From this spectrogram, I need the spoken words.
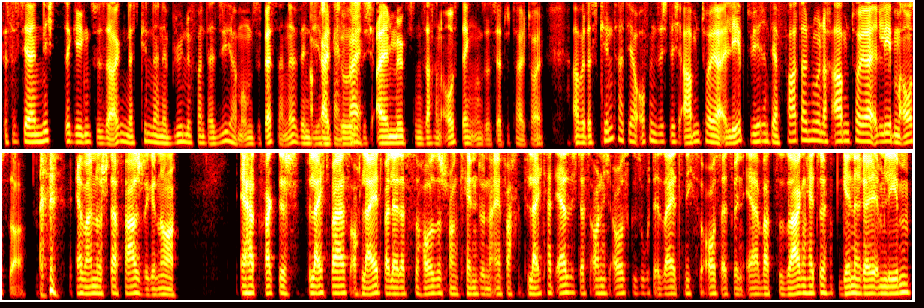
das ist ja nichts dagegen zu sagen, dass Kinder eine blühende Fantasie haben, umso besser, ne? Wenn Auf die halt so Fall. sich allen möglichen Sachen ausdenken und so ist ja total toll. Aber das Kind hat ja offensichtlich Abenteuer erlebt, während der Vater nur nach Abenteuer erleben aussah. Er war nur Staffage, genau. Er hat praktisch, vielleicht war es auch leid, weil er das zu Hause schon kennt und einfach, vielleicht hat er sich das auch nicht ausgesucht. Er sah jetzt nicht so aus, als wenn er was zu sagen hätte, generell im Leben.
